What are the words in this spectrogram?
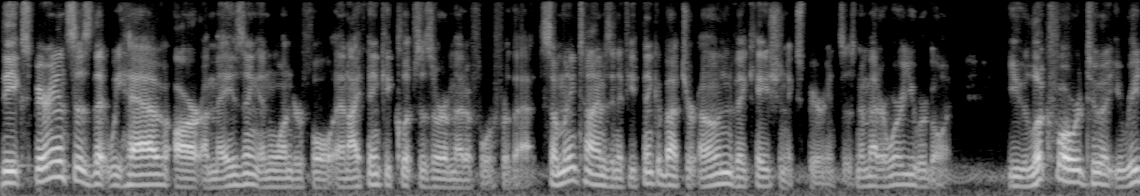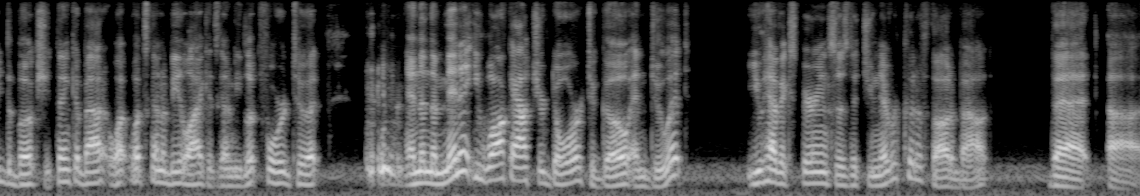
the experiences that we have are amazing and wonderful and i think eclipses are a metaphor for that. So many times and if you think about your own vacation experiences no matter where you were going you look forward to it you read the books you think about it what, what's going to be like it's going to be look forward to it. And then the minute you walk out your door to go and do it you have experiences that you never could have thought about that uh,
